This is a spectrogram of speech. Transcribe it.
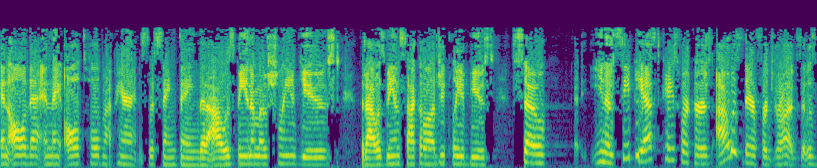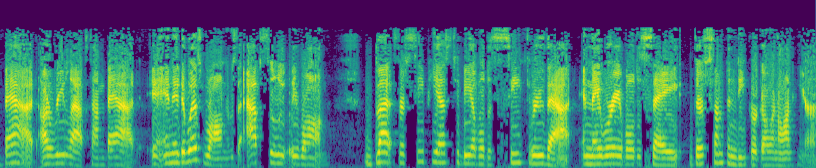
and all of that. And they all told my parents the same thing that I was being emotionally abused, that I was being psychologically abused. So, you know, CPS caseworkers, I was there for drugs. It was bad. I relapsed. I'm bad. And it was wrong. It was absolutely wrong. But for CPS to be able to see through that and they were able to say, there's something deeper going on here.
